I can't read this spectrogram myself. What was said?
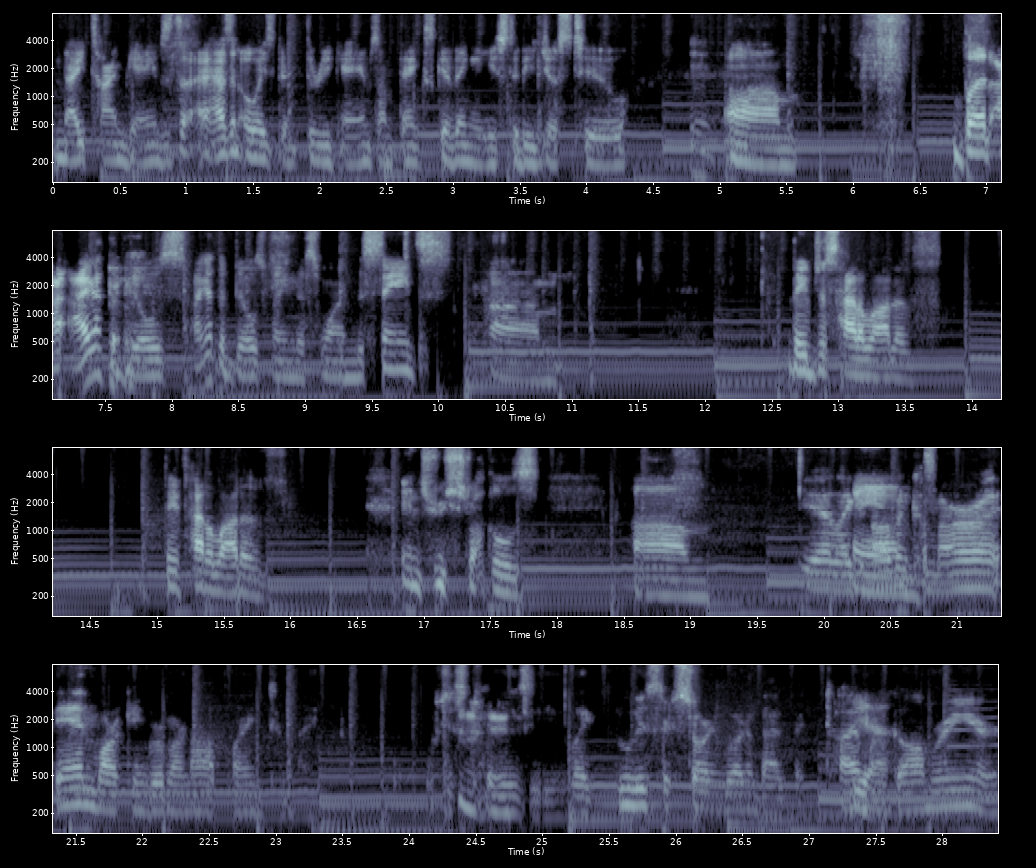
nighttime games. It's, it hasn't always been three games on Thanksgiving. It used to be just two. Mhm. Um, but I, I got the Bills. I got the Bills winning this one. The Saints, um, they've just had a lot of, they've had a lot of injury struggles. Um, Yeah, like Alvin Kamara and Mark Ingram are not playing tonight, which is Mhm. crazy. Like, who is their starting running back? Like Ty Yeah. Montgomery or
